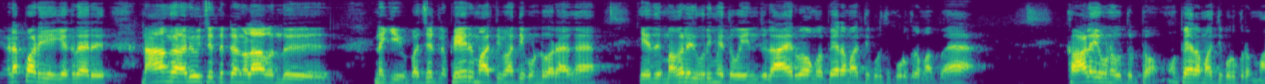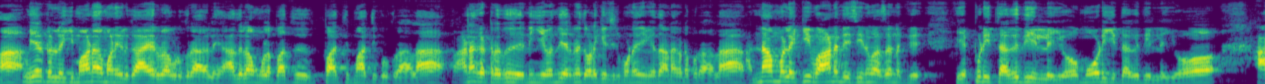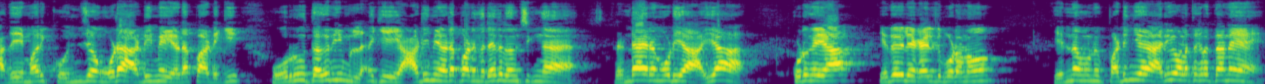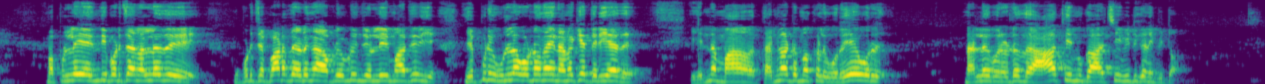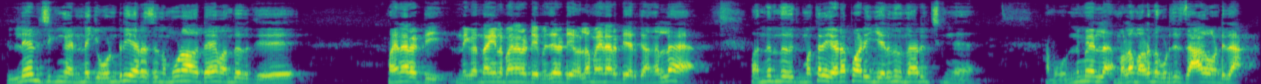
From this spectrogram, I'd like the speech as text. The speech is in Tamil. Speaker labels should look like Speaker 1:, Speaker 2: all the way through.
Speaker 1: எடப்பாடி கேட்குறாரு நாங்கள் அறிவித்த திட்டங்களாக வந்து இன்னைக்கு பட்ஜெட்டில் பேர் மாற்றி மாற்றி கொண்டு வராங்க. எது மகளிர் உரிமை தொகைன்னு சொல்லி ஆயிரரூவா உங்கள் பேரை மாற்றி கொடுத்து கொடுக்குறோமா இப்போ காலை உணவு திட்டம் பேரை மாற்றி கொடுக்குறோமா? உயர்கல்விக்கு மாணவ மாணவிகளுக்கு ஆயிரம் ரூபா கொடுக்குறாங்களே அதெல்லாம் உங்களை பார்த்து பார்த்து மாற்றி கொடுக்குறாங்களா? அணை கட்டுறது நீங்கள் வந்து ஏற்கனவே தொடக்கி வச்சுட்டு போனது இவங்க தான் அணை கட்ட போகிறாங்களா அண்ணாமலைக்கு வானதி சீனிவாசனுக்கு எப்படி தகுதி இல்லையோ மோடிக்கு தகுதி இல்லையோ அதே மாதிரி கொஞ்சம் கூட அடிமை எடப்பாடிக்கு ஒரு தகுதியும் இல்லை. இன்றைக்கி அடிமை எடப்பாடி இந்த டயத்தில் வச்சுக்கோங்க ரெண்டாயிரம் கோடியா? ஐயா கொடுங்கய்யா. எது இல்லையா கையெழுத்து போடணும். என்ன ஒன்று படிங்க அறிவு வளர்த்துக்கிறது தானே. நம்ம பிள்ளைய ஹிந்தி படித்தா நல்லது. பிடிச்ச பாடத்தை எடுங்க அப்படி இப்படின்னு சொல்லி மாற்றி எப்படி உள்ளே கொண்டு வந்தால் நமக்கே தெரியாது. என்ன மா தமிழ்நாட்டு மக்கள் ஒரே ஒரு நல்லது பண்ணிவிட்டு இந்த அதிமுக ஆட்சி வீட்டுக்கு அனுப்பிட்டோம். இல்லைன்னு வச்சுக்கோங்க இன்றைக்கி ஒன்றிய அரசு இந்த மூணாவது டைம் வந்ததுக்கு மைனாரிட்டி இன்றைக்கி வந்தாங்களா மைனாரிட்டி மெஜாரிட்டி எல்லாம் மைனாரிட்டியாக இருக்காங்கல்ல வந்திருந்ததுக்கு மொத்தம் எடப்பாடி இங்கே இருந்திருந்தாருன்னு வச்சுக்கோங்க நம்ம ஒன்றுமே இல்லை நம்மளாம் மருந்து குடிச்சிட்டு சாக வேண்டியதான்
